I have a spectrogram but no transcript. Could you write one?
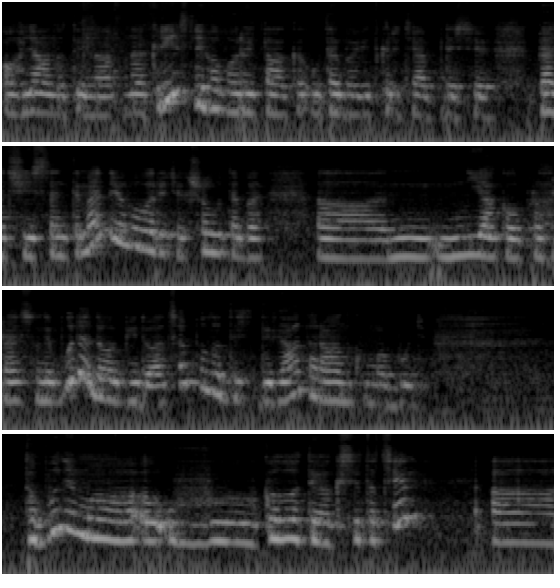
Оглянути на, на кріслі, говорить, так, у тебе відкриття десь 5-6 сантиметрів, говорить, якщо у тебе е, ніякого прогресу не буде до обіду, а це було десь 9 ранку, мабуть, то будемо е, колоти окситоцин, а,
